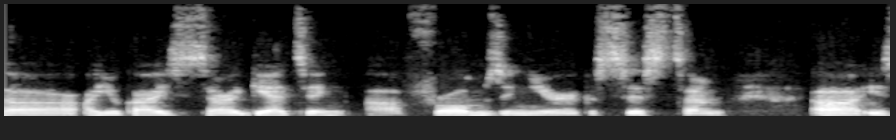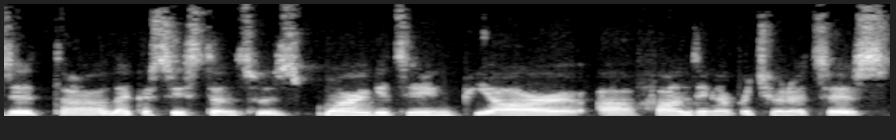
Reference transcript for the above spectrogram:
uh, are you guys are getting uh, from the near ecosystem? Uh, is it like assistance with marketing, PR, funding opportunities?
